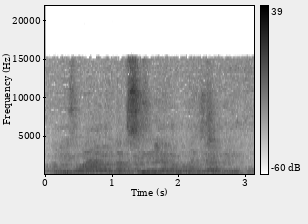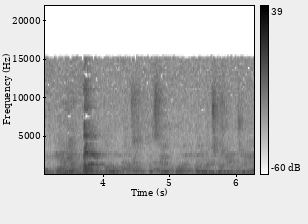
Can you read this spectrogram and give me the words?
어느 순간 그 것을 내려고 하지 않는 번도 가졌 것을 한 번도 줄을 줄은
